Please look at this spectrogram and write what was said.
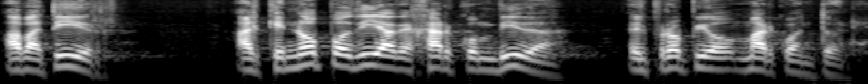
a batir, al que no podía dejar con vida el propio Marco Antonio.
